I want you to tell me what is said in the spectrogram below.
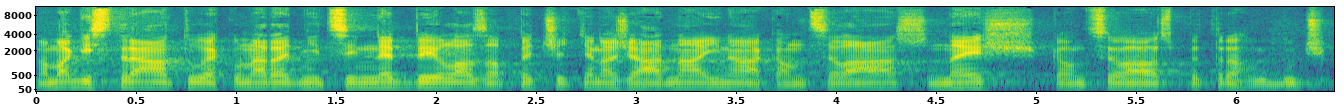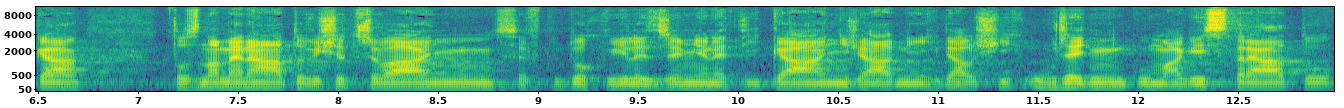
Na magistrátu jako na radnici nebyla zapečetěna žádná jiná kancelář než kancelář Petra Hlubučka. To znamená, to vyšetřování se v tuto chvíli zřejmě netýká ani žádných dalších úředníků magistrátu.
